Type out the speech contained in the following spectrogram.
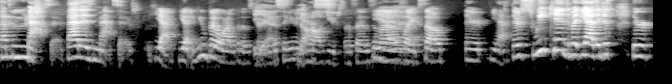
That's huge- massive. That is massive. Yeah, yeah. You've been along for this journey, Yes, so you know how huge this is. And I was like, so They're yeah, they're sweet kids, but yeah, they just they're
